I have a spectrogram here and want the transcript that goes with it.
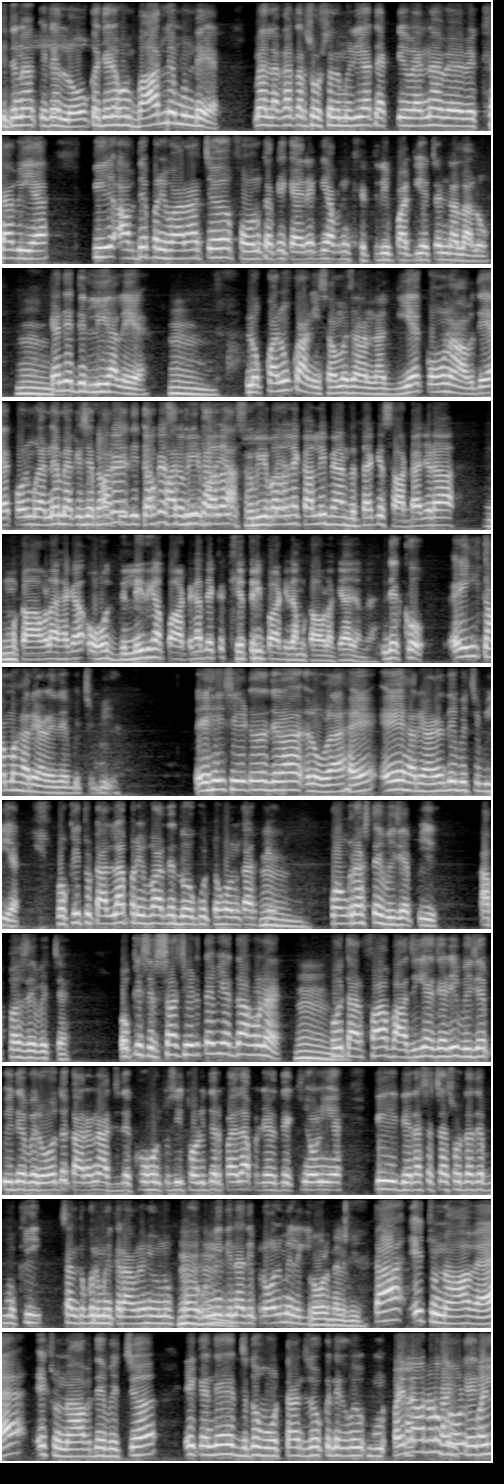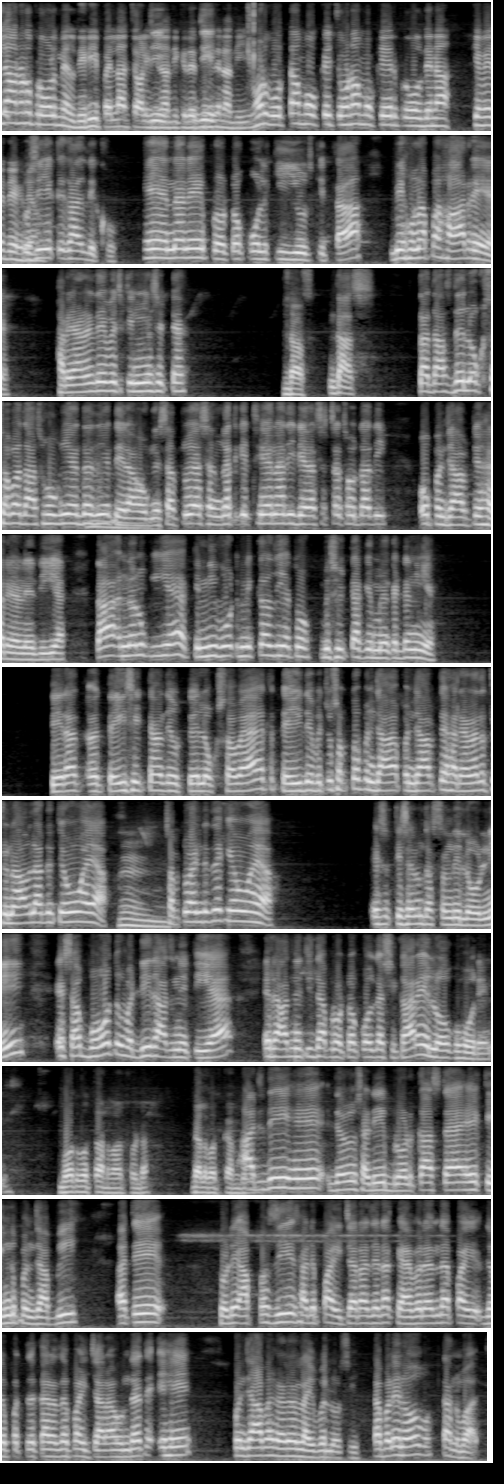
ਕਿਤਨਾ ਕਿਤੇ ਲੋਕ ਜਿਹੜੇ ਹੁਣ ਬਾਹਰਲੇ ਮੁੰਡੇ ਹੈ ਮੈਂ ਲਗਾਤਾਰ ਸੋਸ਼ਲ ਮੀਡੀਆ ਤੇ ਐਕਟਿਵ ਰਹਿਣਾ ਵੇਖਿਆ ਵੀ ਹੈ ਕਿ ਆਪਦੇ ਪਰਿਵਾਰਾਂ 'ਚ ਫੋਨ ਕਰਕੇ ਕਹਿ ਰਹੇ ਕਿ ਆਪਣੀ ਖੇਤਰੀ ਪਾਰਟੀ 'ਚ ਝੰਡਾ ਲਾ ਲਓ। ਹੂੰ। ਕਹਿੰਦੇ ਦਿੱਲੀ ਵਾਲੇ ਹੈ। ਹੂੰ। ਲੋਕਾਂ ਨੂੰ ਕਹਾਣੀ ਸਮਝ ਆਉਣ ਲੱਗ ਗਈ ਹੈ ਕੌਣ ਆਪਦੇ ਆ ਕੌਣ ਬਗਾਨੇ ਮੈਂ ਕਿਸੇ ਪਾਰਟੀ ਦੀ ਤਰਫ ਸੁਖਬੀਰ ਬਾਦਲ ਸੁਖਬੀਰ ਬਾਦਲ ਨੇ ਕੱਲ ਹੀ ਬਿਆਨ ਦਿੱਤਾ ਕਿ ਸਾਡਾ ਜਿਹੜਾ ਮੁਕਾਬਲਾ ਹੈਗਾ ਉਹ ਦਿੱਲੀ ਦੀਆਂ ਪਾਰਟੀਆਂ ਤੇ ਇੱਕ ਖੇਤਰੀ ਪਾਰਟੀ ਦਾ ਮੁਕਾਬਲਾ ਕਿਹਾ ਜਾਂਦਾ ਦੇਖੋ ਇਹੀ ਕੰਮ ਹਰਿਆਣੇ ਦੇ ਵਿੱਚ ਵੀ ਹੈ। ਇਹੀ ਸੀਟ ਦਾ ਜਿਹੜਾ ਰੋਲਾ ਹੈ ਇਹ ਹਰਿਆਣੇ ਦੇ ਵਿੱਚ ਵੀ ਹੈ। ਕਿਉਂਕਿ ਟੁਟਾਲਾ ਪਰਿਵਾਰ ਦੇ ਦੋ ਗੁੱਟ ਹੋਣ ਕਰਕੇ ਕਾਂਗਰਸ ਤੇ ਬੀਜੇਪੀ ਆਪਸ ਦੇ ਵਿੱਚ ਹੈ। ਕਿਉਂਕਿ ਸਿਰਸਾ ਸੀਟ ਤੇ ਵੀ ਏਦਾਂ ਹੋਣਾ ਹੈ। ਕੋਈ ਤਰਫਾ ਬਾਜੀ ਹੈ ਜਿਹੜੀ ਬੀਜੇਪੀ ਦੇ ਵਿਰੋਧ ਕਾਰਨ ਅੱਜ ਦੇਖੋ ਹੁਣ ਤੁਸੀਂ ਥੋੜੀ ਦੇਰ ਪਹਿਲਾਂ ਅਪਡੇਟ ਦੇਖੀ ਹੋਣੀ ਹੈ ਕਿ ਡੇਰਾ ਸੱਚਾ ਸੌਦਾ ਦੇ ਮੁਖੀ ਸੰਤ ਗੁਰਮੀਤ ਰਾਮ ਨੇ ਉਹਨੂੰ ਹੂੰ, ਹੂੰ। 19 ਦਿਨਾਂ ਦੀ ਪ੍ਰੋਲ ਮਿਲ ਗਈ। ਰੋਲ ਮਿਲ ਗਈ। ਤਾਂ ਇਹ ਚੁਣਾਵ ਹੈ ਇਹ ਚੁਣਾਵ ਦੇ ਵਿੱਚ ਇਹ ਕਹਿੰਦੇ ਜਦੋਂ ਵੋਟਾਂ ਜਦੋਂ ਕੋਈ ਪਹਿਲਾਂ ਉਹਨਾਂ ਨੂੰ ਪ੍ਰੋਲ ਪਹਿਲਾਂ ਉਹਨਾਂ ਨੂੰ ਪ੍ਰੋਲ ਮਿਲਦੀ ਰਹੀ ਪਹਿਲਾਂ 40 ਜੀ, ਦਿਨਾਂ ਦੀ ਕਿਤੇ 30 ਜੀ। ਦਿਨਾਂ ਦੀ। ਹੁਣ ਵੋਟਾਂ ਮੌਕੇ ਚੋਣਾਂ ਮੌਕੇ ਪ੍ਰੋਲ ਦੇਣਾ ਕਿਵੇਂ ਦੇਖਦੇ ਹੋ? ਤੁਸੀਂ ਇੱਕ ਗੱਲ ਦੇਖੋ ਇਹ ਇਹਨਾਂ ਨੇ ਪ੍ਰੋਟੋਕੋਲ ਕੀ ਯੂਜ਼ ਕੀਤਾ? ਵੀ ਹੁਣ ਆਪਾਂ ਹਾਰ ਰਹੇ ਹਾਂ। ਹਰਿਆਣੇ ਦੇ ਵਿੱਚ ਕਿੰਨੀਆਂ ਸੀਟਾਂ? 10 10 ਤਾਂ 10 ਦੇ ਲੋਕ ਸਭਾ 10 ਹੋ ਗਈਆਂ ਇਦਾਂ ਦੀਆਂ 13 ਹੋ ਗਈਆਂ। ਸਭ ਤੋਂ ਜ਼ਿਆਦਾ ਸੰਗਤ ਕਿੱਥੇ ਹੈ ਇਹਨਾਂ ਦੀ? ਡੇਰਾ ਸੱਚਾ ਸੌਦਾ ਦੀ ਉਹ ਪੰਜਾਬ ਤੇ ਹਰਿਆਣੇ ਦੀ ਹੈ। ਤਾਂ ਇਹਨਾਂ ਨੂੰ ਕੀ ਹੈ? ਕਿੰਨੀ ਵੋਟ ਨਿਕਲਦੀ ਹੈ ਤੋਂ ਵੀ ਸੀਟਾਂ ਕਿਵੇਂ ਕੱਢਣੀ ਹੈ 13 ਅ, 23 ਸੀਟਾਂ ਦੇ ਉੱਤੇ ਲੋਕ ਸਭਾ ਹੈ ਤੇ 23 ਦੇ ਵਿੱਚੋਂ ਸਭ ਤੋਂ ਪੰਜਾਬ ਪੰਜਾਬ ਤੇ ਹਰਿਆਣਾ ਦਾ ਚੁਣਾਵ ਲੱਗ ਕਿਉਂ ਆਇਆ? ਸਭ ਤੋਂ ਐਂਡ ਤੇ ਕਿਉਂ ਆਇਆ? ਇਸ ਕਿਸੇ ਨੂੰ ਦੱਸਣ ਦੀ ਲੋੜ ਨਹੀਂ। ਇਹ ਸਭ ਬਹੁਤ ਵੱਡੀ ਰਾਜਨੀਤੀ ਹੈ। ਇਹ ਰਾਜਨੀਤੀ ਦਾ ਪ੍ਰੋਟੋਕੋਲ ਦਾ ਸ਼ਿਕਾਰ ਇਹ ਲੋਕ ਹੋ ਰਹੇ ਨੇ। ਬਹੁਤ ਬਹੁਤ ਧੰਨਵਾਦ ਤੁਹਾਡਾ। ਗੱਲਬਾਤ ਕਰਨ ਲਈ। ਅੱਜ ਦੀ ਇਹ ਜਦੋਂ ਸਾਡੀ ਬ੍ਰੋਡਕਾਸਟ ਹੈ, ਇਹ ਕਿੰਗ ਪੰਜਾਬੀ ਅਤੇ ਤੁਹਾਡੇ ਆਪਸ ਦੀ ਸਾਡੇ ਭਾਈਚਾਰਾ ਜਿਹੜਾ ਕੈਮਰਾ ਦਾ ਭਾਈ ਜੋ ਪੱਤਰਕਾਰਾਂ ਦਾ ਭਾਈਚਾਰਾ ਹੁੰਦਾ ਤੇ ਇਹ ਪੰਜਾਬ ਹਰਿਆਣਾ ਲਾਈਵ ਵੱਲੋਂ ਸੀ। ਤਾਂ ਬਣੇ ਰਹੋ, ਧੰਨਵਾਦ।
